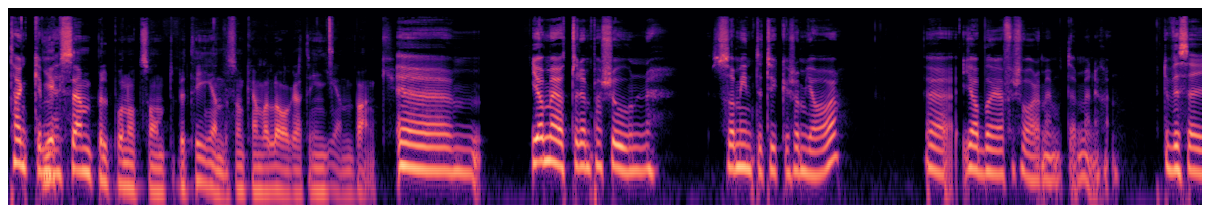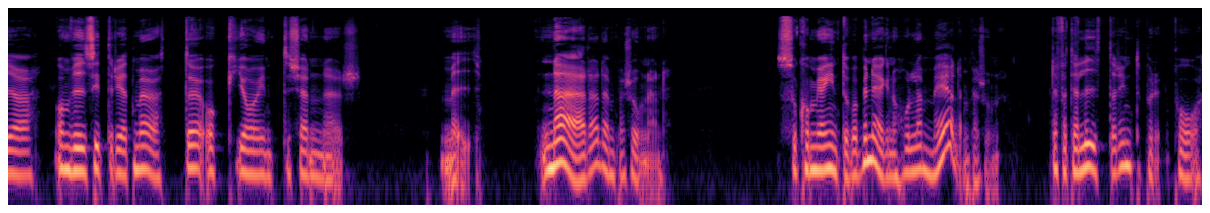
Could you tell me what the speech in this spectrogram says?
tankemässiga... exempel på något sånt beteende som kan vara lagrat i en genbank. Ehm, jag möter en person som inte tycker som jag. Eh, jag börjar försvara mig mot den människan. Det vill säga, om vi sitter i ett möte och jag inte känner mig nära den personen, så kommer jag inte vara benägen att hålla med den personen. Därför att jag litar inte på, på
